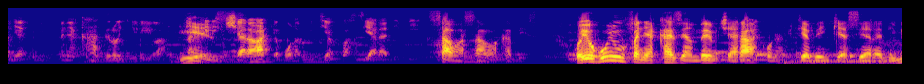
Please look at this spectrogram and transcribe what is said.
ni mfanyakazi aliyoajiriwa, Yes. lakini mshahara wake ambao unapitia kwa CRDB. Sawa sawa kabisa. Kwa hiyo huyu mfanyakazi ambaye mshahara wake unapitia benki ya CRDB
